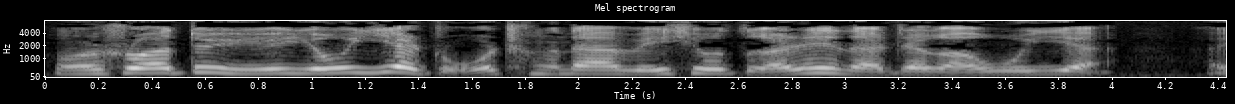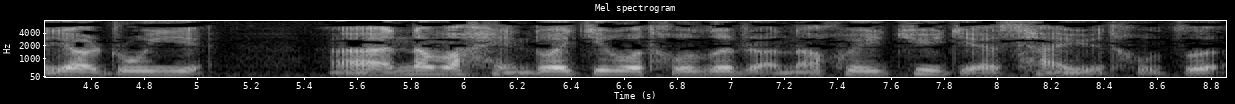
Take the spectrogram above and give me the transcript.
我们说对于由业主承担维修责任的这个物业要注意，呃，那么很多机构投资者呢会拒绝参与投资，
